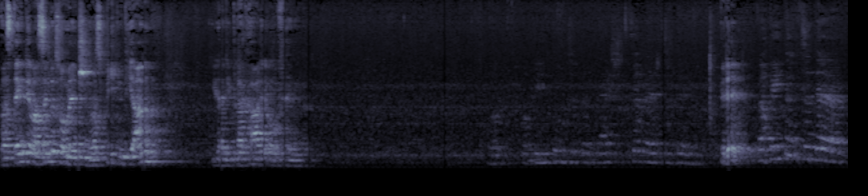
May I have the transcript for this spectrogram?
Was denkt ihr, was sind das für Menschen? Was bieten die an, die da die Plakate aufhängen? Verbindung zu der Rest zur Welt. zu den- Bitte? Verbindung zu der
